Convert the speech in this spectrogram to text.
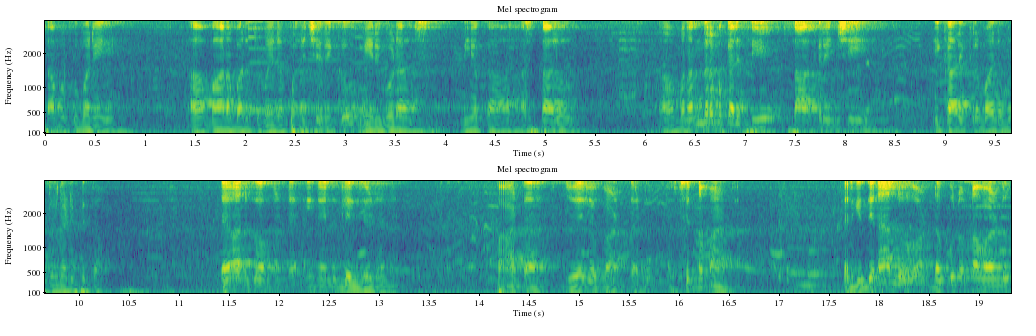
సభకు మరి భారభరితమైన పరిచర్యకు మీరు కూడా మీ యొక్క హస్తాలు మనందరం కలిసి సహకరించి ఈ కార్యక్రమాన్ని ముందుకు నడిపిద్దాం. ఏమనుకోకుండా ఈయన ఎందుకు లేచాడని పాట జోయలో పాడతాడు. ఒక చిన్న మాట. తనకి దినాల్లో డబ్బులు ఉన్నవాళ్ళు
